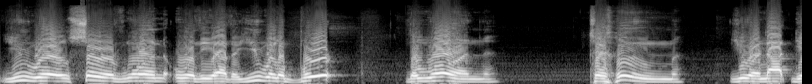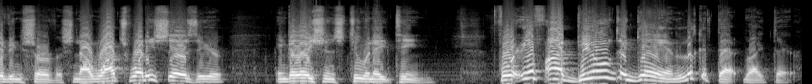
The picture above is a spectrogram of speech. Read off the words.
you will serve one or the other. You will abort the one to whom you are not giving service. Now watch what he says here in Galatians 2 and 18. For if I build again, look at that right there.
